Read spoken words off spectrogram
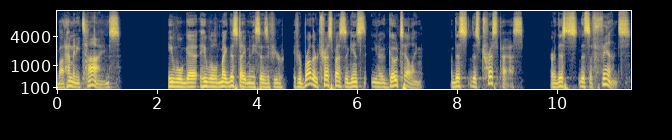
about how many times he will get he will make this statement. He says, "If your if your brother trespasses against you know, go tell him this this trespass or this this offense.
